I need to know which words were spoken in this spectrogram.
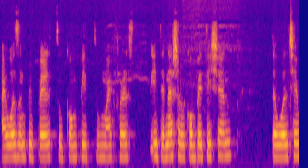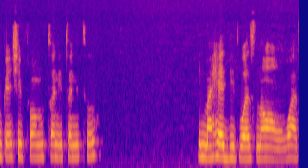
I wasn't prepared to compete to my first international competition, the World Championship from 2022 in my head it was no what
